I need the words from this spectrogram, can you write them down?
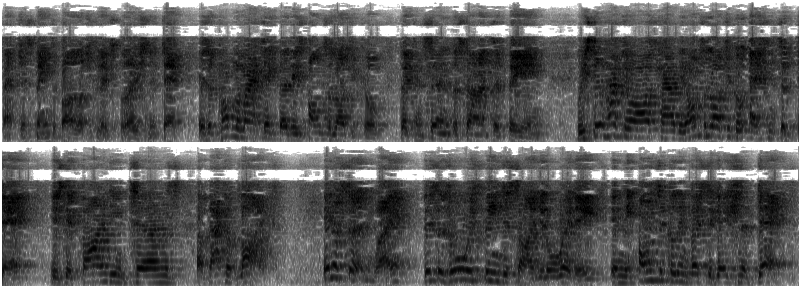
that just means a biological exploration of death, is a problematic that is ontological, that concerns the science of being. We still have to ask how the ontological essence of death is defined in terms of that of life. In a certain way, this has always been decided already in the ontical investigation of death.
